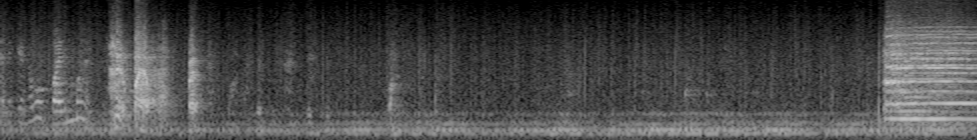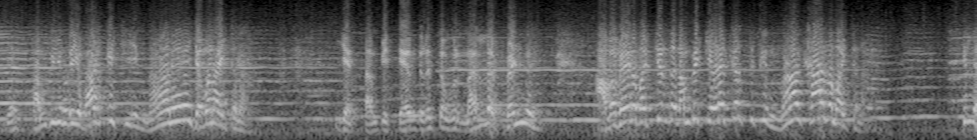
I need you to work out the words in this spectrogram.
எனக்கு என்னவோ பயமா இருக்கு. தம்பியினுடைய வாழ்க்கைக்கு நானே ஜவனாயிட்டனா என் தம்பி தேர்ந்தெடுத்த ஒரு நல்ல பெண்ணு அவ மேல வச்சிருந்த நம்பிக்கை இழக்கிறதுக்கு நான் காரணமாயிட்டனா? இல்ல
